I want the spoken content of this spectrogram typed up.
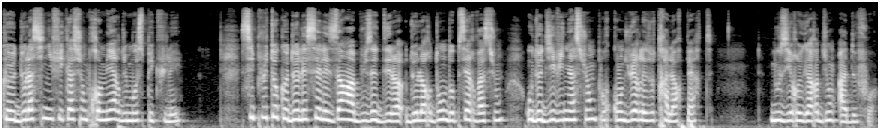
que de la signification première du mot spéculer, si plutôt que de laisser les uns abuser de leur don d'observation ou de divination pour conduire les autres à leur perte, nous y regardions à deux fois.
